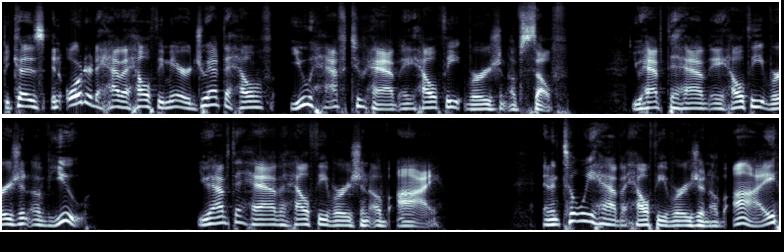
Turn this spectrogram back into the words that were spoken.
Because in order to have a healthy marriage, you have to health you have to have a healthy version of self. You have to have a healthy version of you. You have to have a healthy version of I. And until we have a healthy version of I,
